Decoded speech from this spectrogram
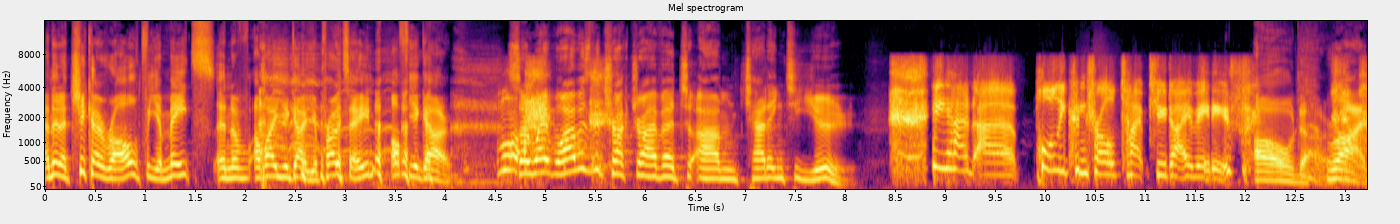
and then a Chiko Roll for your meats, and away you go. Your protein, off you go. So wait, why was the truck driver t- um, chatting to you? he had uh, poorly controlled type 2 diabetes. Oh no! Right.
